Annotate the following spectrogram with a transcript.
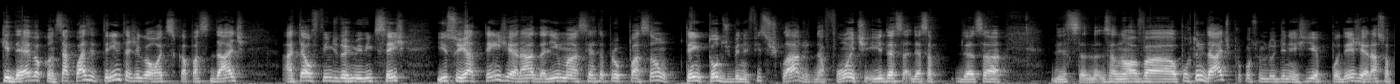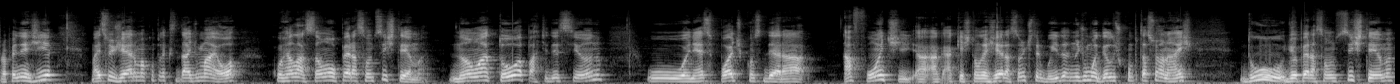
que deve alcançar quase 30 gigawatts de capacidade até o fim de 2026. Isso já tem gerado ali uma certa preocupação, tem todos os benefícios, claro, da fonte e dessa, dessa, dessa dessa, dessa nova oportunidade para o consumidor de energia poder gerar sua própria energia, mas isso gera uma complexidade maior com relação à operação do sistema. Não à toa, a partir desse ano, o ONS pode considerar a fonte, a, a questão da geração distribuída nos modelos computacionais do, de operação do sistema,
